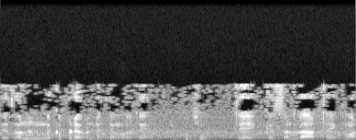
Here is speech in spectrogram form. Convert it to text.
ਤੇ ਨੇ ਕੱਪੜੇ ਬੰਨੇ ਤੇ ਮੂੰਹ ਤੇ? ਅੱਛਾ। ਤੇ ਇੱਕ ਸਰਦਾਰ था ਇੱਕ ਮਰ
